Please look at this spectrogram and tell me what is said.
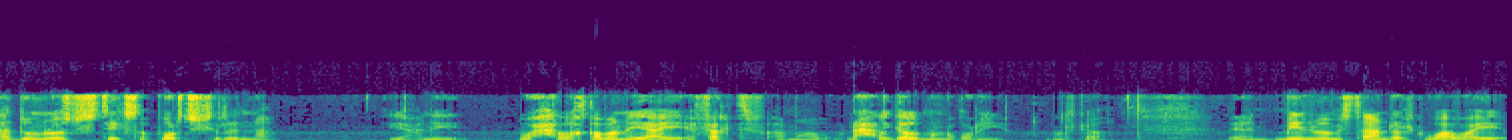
hadduun logistic support jirinna yacni wax la qabanaya effective ama dhaxalgal ma noqonayo. Marka minimum standard waa waaye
